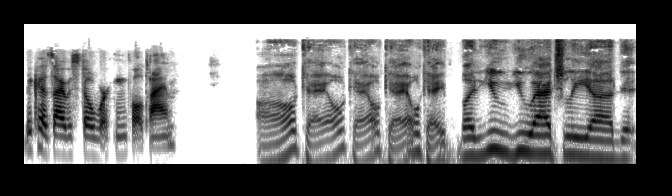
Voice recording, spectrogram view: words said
because I was still working full time. Oh, okay, okay, okay, okay. But you you actually uh d-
